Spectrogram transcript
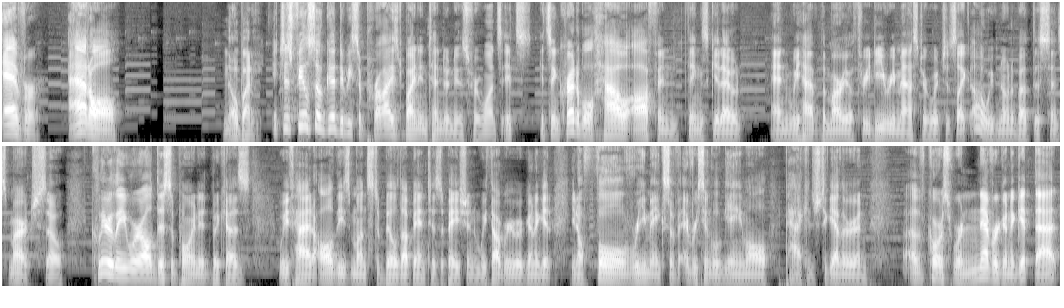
ever at all. Nobody. It just feels so good to be surprised by Nintendo news for once. It's it's incredible how often things get out and we have the Mario 3D remaster, which is like, oh, we've known about this since March. So clearly we're all disappointed because we've had all these months to build up anticipation and we thought we were going to get, you know, full remakes of every single game all packaged together. And of course, we're never going to get that.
